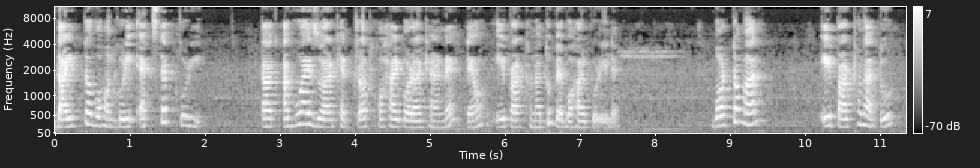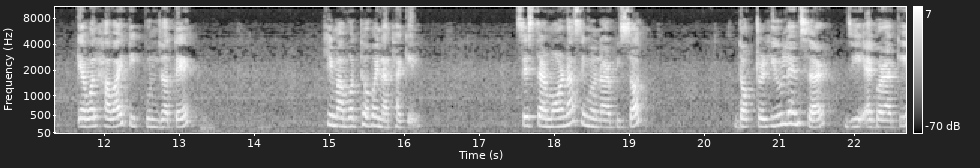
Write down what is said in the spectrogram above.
দায়িত্ব বহন কৰি একচেপ্ট কৰি তাক আগুৱাই যোৱাৰ ক্ষেত্ৰত সহায় কৰাৰ কাৰণে তেওঁ এই প্ৰাৰ্থনাটো ব্যৱহাৰ কৰিলে। বৰ্তমান এই প্ৰাৰ্থনাটো কেৱল হাৱাই দ্বীপপুঞ্জতে সীমাবদ্ধ হৈ নাথাকিল। চিষ্টাৰ মৰ্ণা চিমনাৰ পিছত ডক্টৰ হিউলেঞ্চাৰ যি এগৰাকী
